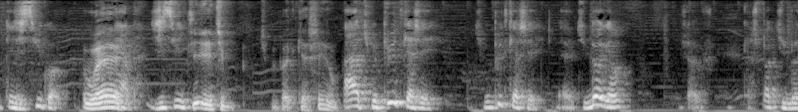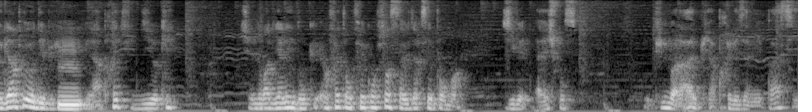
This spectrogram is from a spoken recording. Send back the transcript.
ok, j'y suis quoi. Ouais. Merde, j'y suis. Et tu, tu peux pas te cacher. hein. Ah, tu peux plus te cacher. Tu peux plus te cacher. Euh, tu bugs, hein. Je, je cache pas que tu bugs un peu au début. Mm. Mais après, tu te dis, ok, j'ai le droit d'y aller. Donc, en fait, on fait confiance, ça veut dire que c'est pour moi. J'y vais. Allez, je fonce. Et puis voilà, et puis après, les années passent et.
